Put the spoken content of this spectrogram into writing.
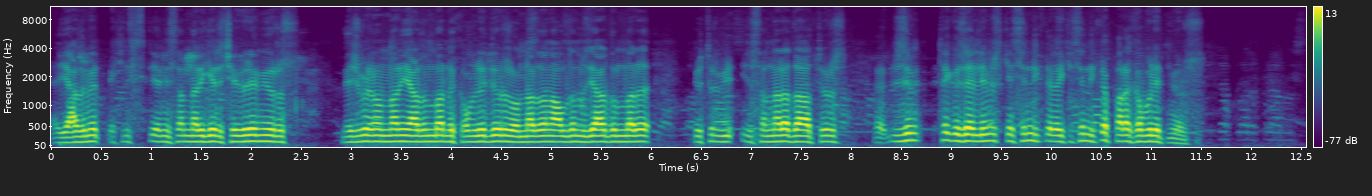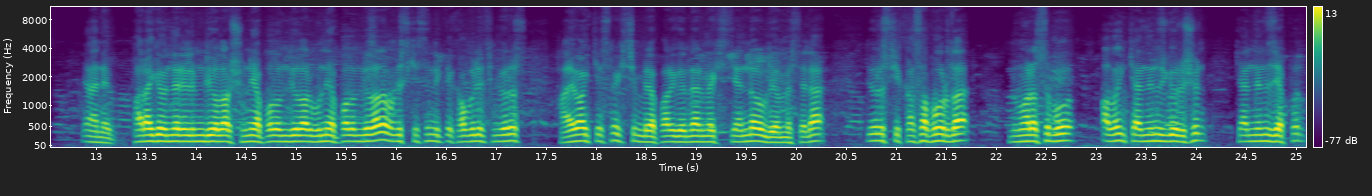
E, yardım etmek isteyen insanları geri çeviremiyoruz. Mecburen onların yardımlarını kabul ediyoruz. Onlardan aldığımız yardımları götürüp insanlara dağıtıyoruz. E, Bizim tek özelliğimiz kesinlikle ve kesinlikle para kabul etmiyoruz. Yani para gönderelim diyorlar, şunu yapalım diyorlar, bunu yapalım diyorlar ama biz kesinlikle kabul etmiyoruz. Hayvan kesmek için bile para göndermek isteyenler oluyor mesela. Diyoruz ki kasap orada, numarası bu. Alın kendiniz görüşün, kendiniz yapın.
